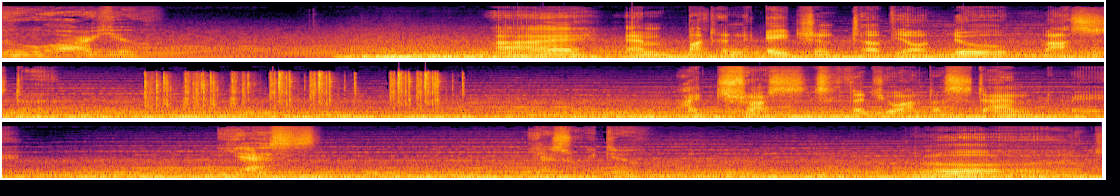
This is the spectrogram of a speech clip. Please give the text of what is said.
Who are you? I am but an agent of your new master. I trust that you understand me. Yes. Yes, we do. Good.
